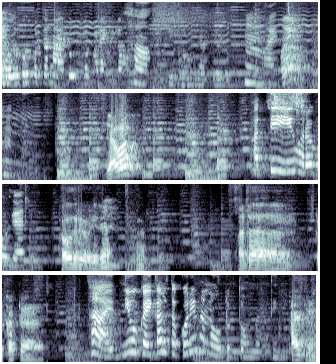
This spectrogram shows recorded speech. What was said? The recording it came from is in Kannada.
ಯಾವ? ಅತ್ತಿ ಹೊರಗೆ ಹೋಗ್ಯಾರಿ. ಹೌದ್ರಿ ಹೇಳಿರಿ ಆಟ ಊಟ ಕಟ್ಟ ಹಾ ಆಯ್ತ್. ನೀವು ಕೈಕಾಲ್ ತಕೋರಿ ನಾನು ಊಟಕ್ಕೆ ತಗೊಂಡ್ಬರ್ತೀನಿ ಆಯ್ತು ರೀ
